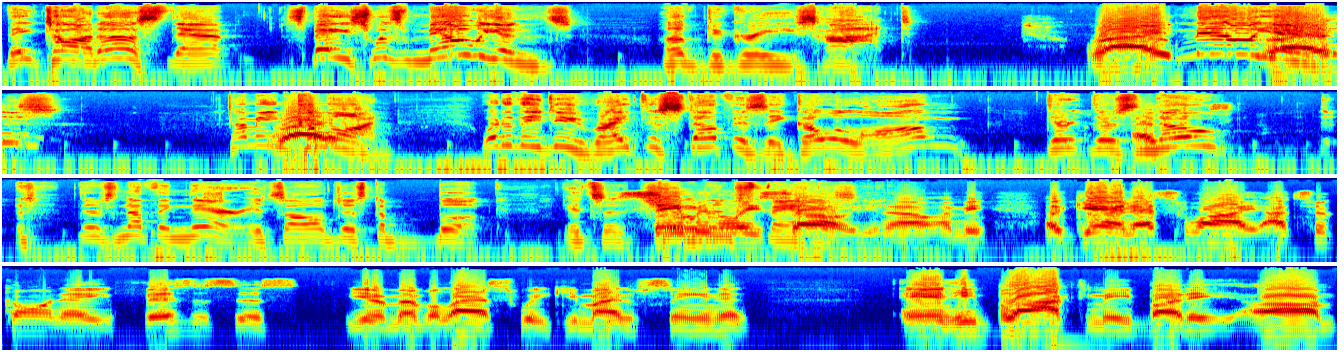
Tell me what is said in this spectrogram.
they taught us that space was millions of degrees hot. Right. Millions. I mean, Right. come on. What do they do? Write the stuff as they go along? There, there's no, there's nothing there. It's all just a book. It's a seemingly so you know i mean again that's why i took on a physicist you know remember last week you might have seen it and he blocked me buddy um,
